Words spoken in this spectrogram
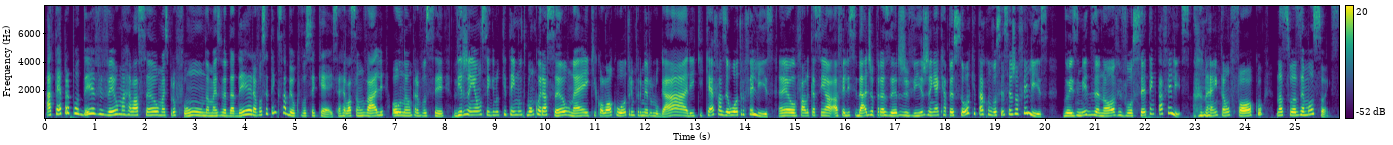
Até para poder viver uma relação mais profunda, mais verdadeira, você tem que saber o que você quer, se a relação vale ou não para você. Virgem é um signo que tem muito bom coração, né? E que coloca o outro em primeiro lugar e que quer fazer o outro feliz. É, eu falo que assim, a, felicidade e o prazer de Virgem é que a pessoa que está com você seja feliz. 2019 você tem que estar tá feliz, né? Então foco nas suas emoções.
